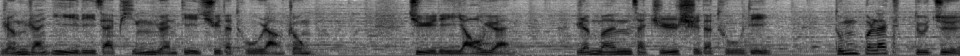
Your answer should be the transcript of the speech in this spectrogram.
仍然屹立在平原地区的土壤中。距离遥远。人们在咫尺的土地。Tumblack dujour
